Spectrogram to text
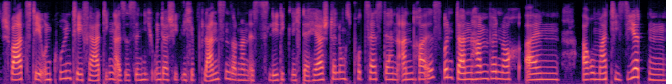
Schwarztee und Grüntee fertigen. Also es sind nicht unterschiedliche Pflanzen, sondern es ist lediglich der Herstellungsprozess, der ein anderer ist. Und dann haben wir noch einen aromatisierten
